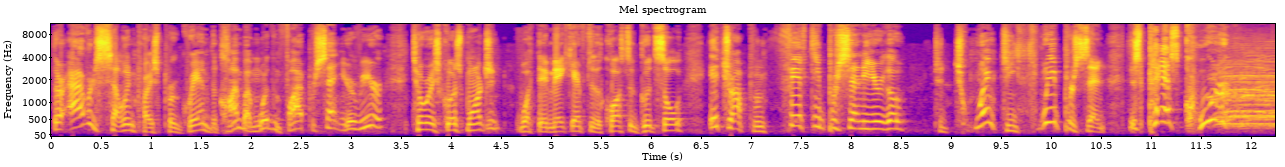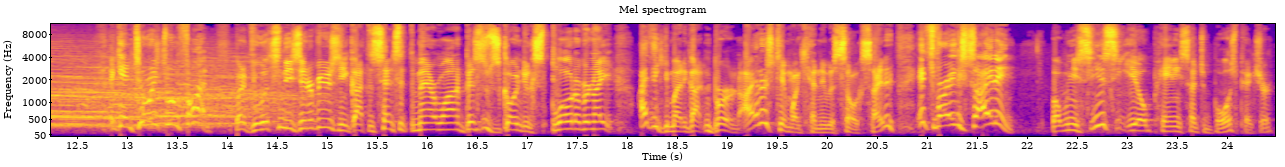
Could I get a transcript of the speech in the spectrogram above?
their average selling price per gram declined by more than 5% year over year. Tilray's gross margin, what they make after the cost of goods sold, it dropped from 50% a year ago to 23% this past quarter. Again, Tilray's doing fine. But if you listen to these interviews and you got the sense that the marijuana business was going to explode overnight, I think you might have gotten burned. I understand why Kennedy was so excited. It's very exciting. But when you see a CEO painting such a bullish picture,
